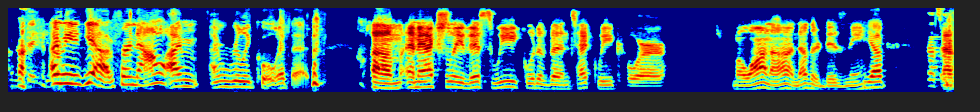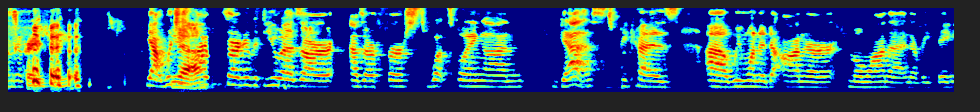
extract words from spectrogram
what I said. I mean, yeah, for now I'm I'm really cool with it. Um, and actually, this week would have been Tech Week for Moana, another Disney. yep. that's, That's crazy. Yeah, which Yeah. is why we started with you as our as our first what's going on guest because uh, we wanted to honor Moana and everything.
